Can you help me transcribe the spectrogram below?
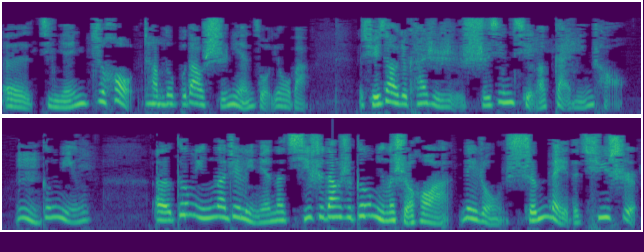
呃几年之后，差不多不到十年左右吧，学校就开始实行起了改名潮，嗯，更名，呃，更名呢，这里面呢，其实当时更名的时候啊，那种审美的趋势。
